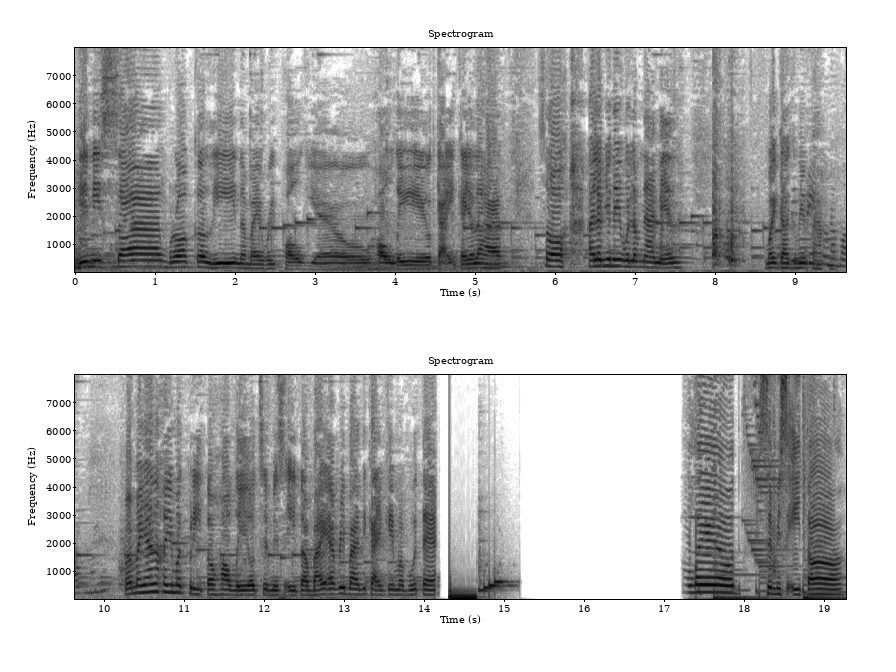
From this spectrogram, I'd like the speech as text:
ginisang broccoli na may repolyo. Holy, kain kayo lahat. So, alam nyo na yung ulam namin. May gagawin pa. Na ba? Mamaya na kayo magprito. Hollywood si Miss Ita. Bye, everybody. Kain kayo mabuti. Hollywood si Miss Ita.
